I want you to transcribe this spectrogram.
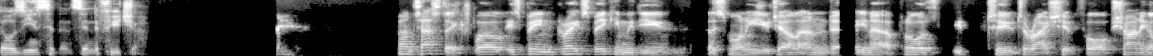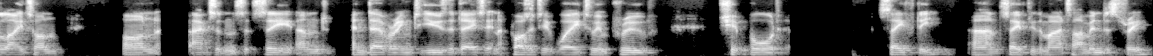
those incidents in the future. Fantastic. Well, it's been great speaking with you this morning, Yücel, and uh, you know, applause to to RightShip for shining a light on on accidents at sea and endeavouring to use the data in a positive way to improve shipboard safety and safety of the maritime industry.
